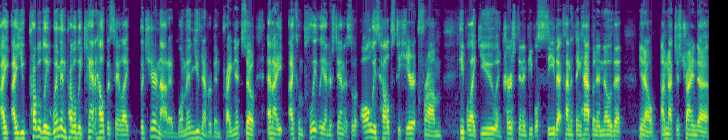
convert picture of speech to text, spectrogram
I, I you probably women probably can't help but say like, but you're not a woman. You've never been pregnant. So and I I completely understand that. So it always helps to hear it from people like you and Kirsten and people see that kind of thing happen and know that you know I'm not just trying to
